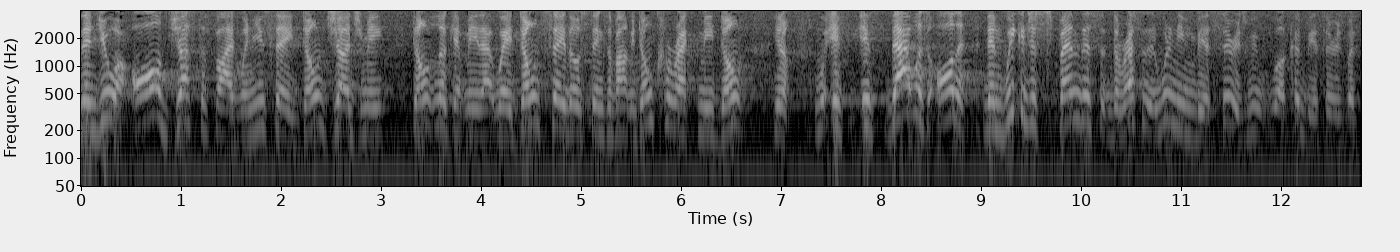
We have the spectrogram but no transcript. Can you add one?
then you are all justified when you say, Don't judge me, don't look at me that way, don't say those things about me, don't correct me, don't You know, if, if that was all that, then we could just spend this, the rest of it, it wouldn't even be a series. We, well, it could be a series, but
